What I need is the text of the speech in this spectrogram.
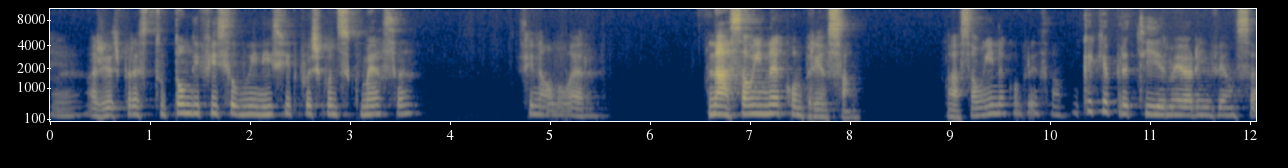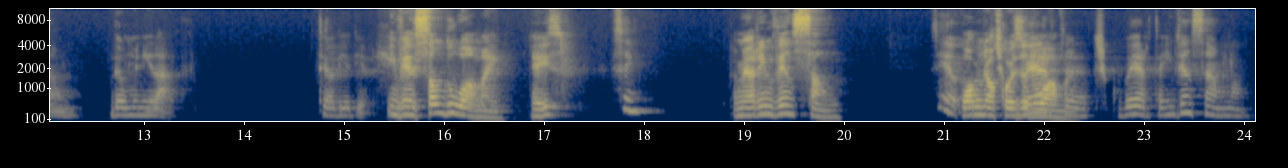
É? Às vezes parece tudo tão difícil no início e depois, quando se começa, afinal não era. Na ação e na compreensão. Na ação e na compreensão. O que é que é para ti a maior invenção da humanidade até ao dia de hoje? Invenção do homem, é isso? Sim. A maior invenção. Sim, ou a melhor coisa do homem. Descoberta, invenção, não.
